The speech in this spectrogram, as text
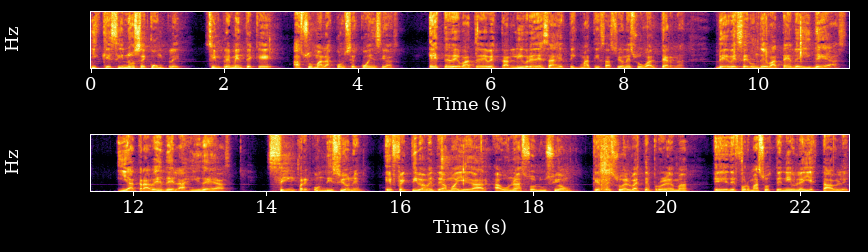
y que si no se cumple, simplemente que asuma las consecuencias. Este debate debe estar libre de esas estigmatizaciones subalternas. Debe ser un debate de ideas y a través de las ideas, sin precondiciones, efectivamente vamos a llegar a una solución que resuelva este problema eh, de forma sostenible y estable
